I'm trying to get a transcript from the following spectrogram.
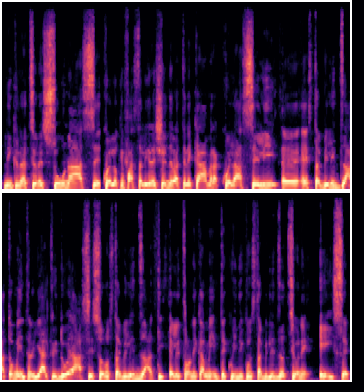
l'inclinazione su un asse, quello che fa salire e scendere la telecamera, quell'asse lì eh, è stabilizzato mentre gli altri due assi sono stabilizzati elettronicamente quindi con stabilizzazione ACE.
